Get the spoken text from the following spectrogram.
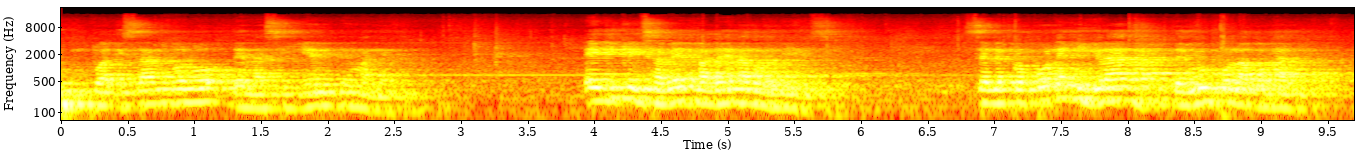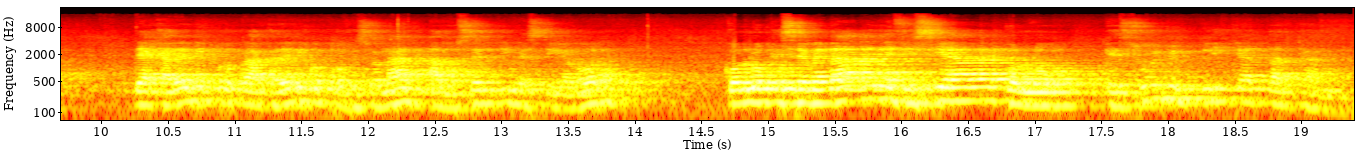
puntualizándolo de la siguiente manera. Erika Isabel Varela Rodríguez. Se le propone migrar de grupo laboral, de académico, académico profesional a docente investigadora, con lo que se verá beneficiada con lo que suyo implica tal cambio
